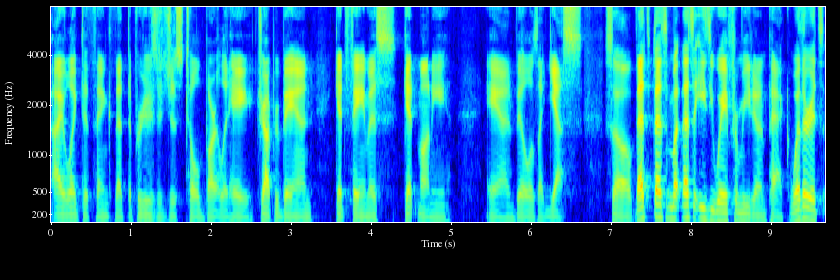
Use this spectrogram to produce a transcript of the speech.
I like to think that the producers just told Bartlett, "Hey, drop your band, get famous, get money," and Bill was like, "Yes." So that's that's that's an easy way for me to unpack whether it's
